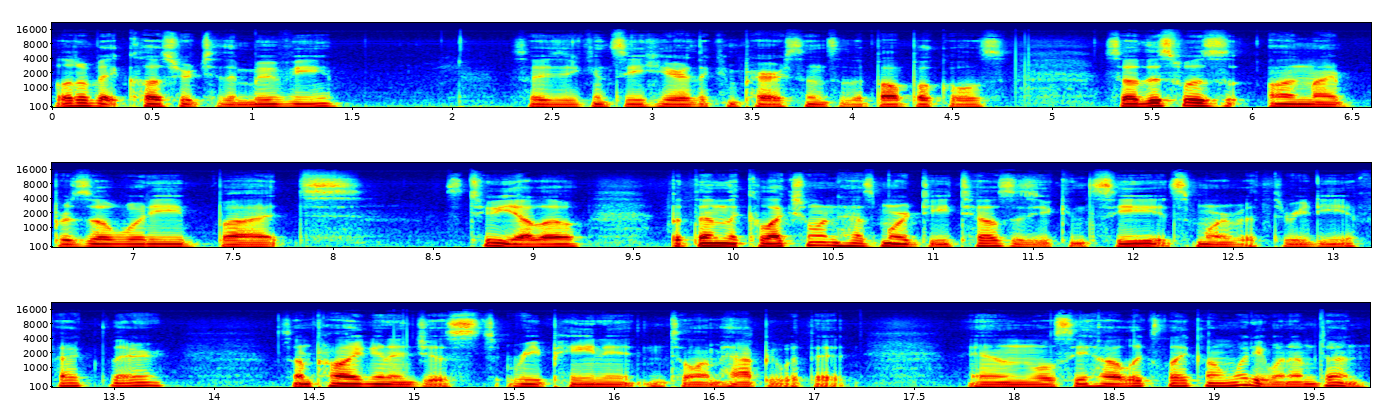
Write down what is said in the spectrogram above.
a little bit closer to the movie. So as you can see here, the comparisons of the belt buckles. So this was on my Brazil Woody, but it's too yellow. But then the collection one has more details, as you can see. It's more of a 3D effect there. So I'm probably going to just repaint it until I'm happy with it. And we'll see how it looks like on Woody when I'm done.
